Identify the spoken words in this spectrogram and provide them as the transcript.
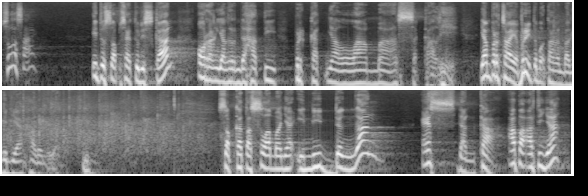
Selesai. Itu sebab saya tuliskan orang yang rendah hati berkatnya lama sekali. Yang percaya, beri tepuk tangan bagi dia. Haleluya. Sebab kata selamanya ini dengan S dan K. Apa artinya?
